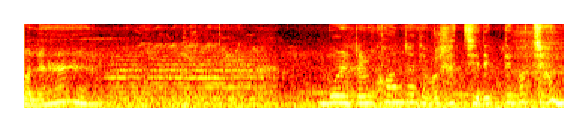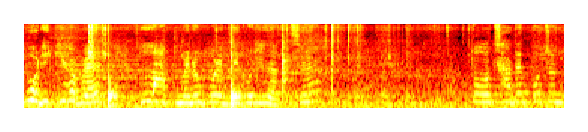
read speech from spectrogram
বলে হ্যাঁ? বড়িটা আমি খঞ্চাতে বসাচ্ছি, দেখতে পাচ্ছ বড়ি কীভাবে লাত মেরে উপরে দিয়ে করে যাচ্ছে। তো ছাদে প্রচণ্ড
